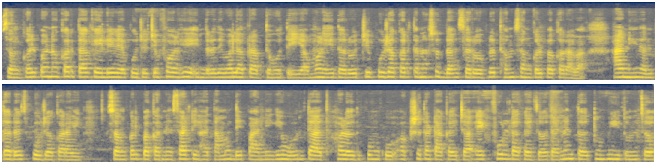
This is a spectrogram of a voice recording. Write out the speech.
संकल्प न करता केलेल्या पूजेचे फळ हे इंद्रदेवाला प्राप्त होते. यामुळे दररोजची पूजा करताना सुद्धा सर्वप्रथम संकल्प करावा आणि नंतरच पूजा करावी. संकल्प करण्यासाठी हातामध्ये पाणी घेऊन त्यात हळद कुंकू अक्षता टाकायच्या एक फूल टाकायचं त्यानंतर तुम्ही तुमचं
